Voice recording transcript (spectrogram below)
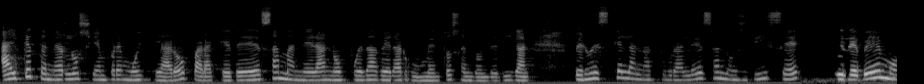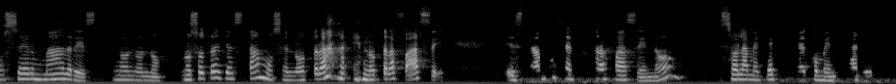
hay que tenerlo siempre muy claro para que de esa manera no pueda haber argumentos en donde digan, pero es que la naturaleza nos dice que debemos ser madres. No, no, no. Nosotras ya estamos en otra, en otra fase. Estamos en otra fase, ¿no? Solamente quería comentar eso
